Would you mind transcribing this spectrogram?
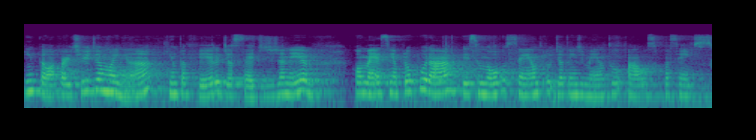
Então, a partir de amanhã, quinta-feira, dia 7 de janeiro, comecem a procurar esse novo centro de atendimento aos pacientes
